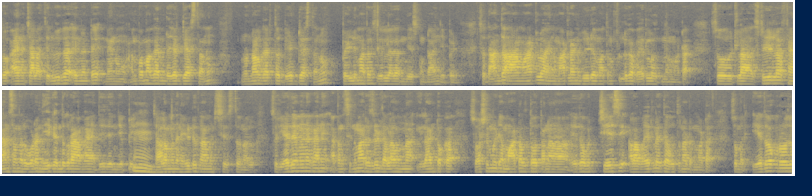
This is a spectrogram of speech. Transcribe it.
సో ఆయన చాలా తెలివిగా ఏంటంటే నేను అనుపమ గారిని రిజెక్ట్ చేస్తాను. మృణాల్ గారితో డేట్ చేస్తాను పెళ్ళి మాత్రం శ్రీలీల గారిని చేసుకుంటా అని చెప్పాడు. సో దాంతో ఆ మాటలు ఆయన మాట్లాడిన వీడియో మాత్రం ఫుల్గా వైరల్ అవుతుంది అనమాట సో ఇట్లా శ్రీలీల ఫ్యాన్స్ అందరూ కూడా నీకెందుకు రా ఆమె అది ఇది అని చెప్పి చాలా మంది నెగిటివ్ కామెంట్స్ చేస్తున్నారు. సో ఏదేమైనా కానీ అతని సినిమా రిజల్ట్ ఎలా ఉన్నా ఇలాంటి ఒక సోషల్ మీడియా మాటలతో తన ఏదో ఒకటి చేసి అలా వైరల్ అయితే అవుతున్నాడు అనమాట సో మరి ఏదో ఒక రోజు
